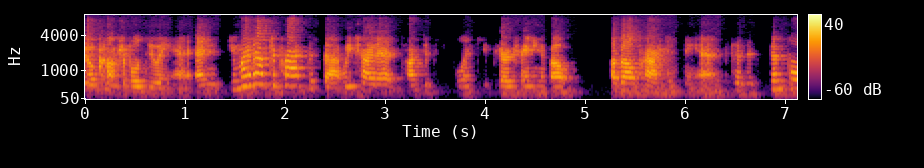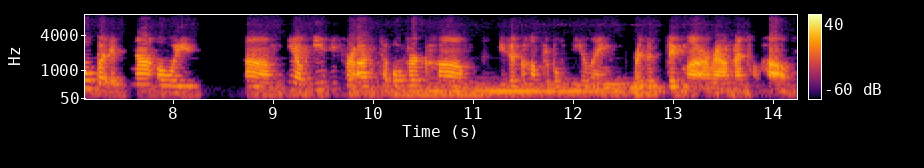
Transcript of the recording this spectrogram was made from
feel comfortable doing it. And you might have to practice that. We try to talk to people in QPR training about about practicing it because it's simple, but it's not always um, you know, easy for us to overcome these uncomfortable feelings or the stigma around mental health.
